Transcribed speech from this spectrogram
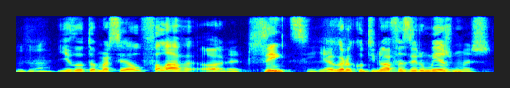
Uhum. e o Dr. Marcelo falava. Ora, Sim. sim, agora continua a fazer o mesmo, mas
